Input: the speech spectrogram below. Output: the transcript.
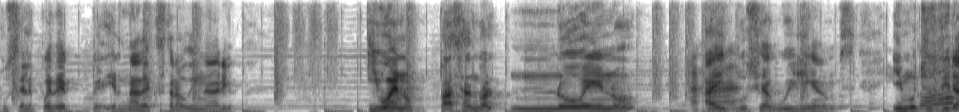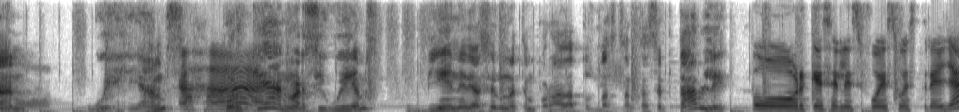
pues, se le puede pedir nada extraordinario. Y bueno, pasando al noveno, ahí puse a Williams. Y muchos dirán. ¿Williams? Ajá. ¿Por qué Anuar? Si Williams viene de hacer una temporada pues bastante aceptable. Porque se les fue su estrella.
